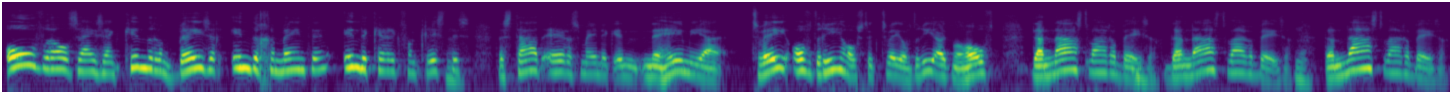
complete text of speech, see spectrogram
Overal zijn zijn kinderen bezig in de gemeente, in de kerk van Christus. Er staat ergens, meen ik, in Nehemia 2 of 3, hoofdstuk 2 of 3 uit mijn hoofd. Daarnaast waren bezig, daarnaast waren bezig, Ja. daarnaast waren bezig.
